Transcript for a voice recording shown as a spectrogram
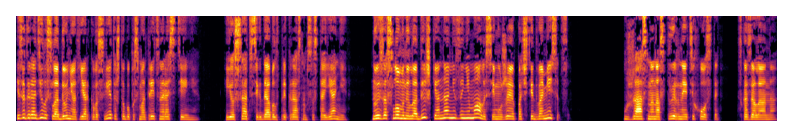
и загородилась ладонью от яркого света, чтобы посмотреть на растения. Ее сад всегда был в прекрасном состоянии, но из-за сломанной лодыжки она не занималась им уже почти два месяца. «Ужасно настырные эти хосты», — сказала она.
